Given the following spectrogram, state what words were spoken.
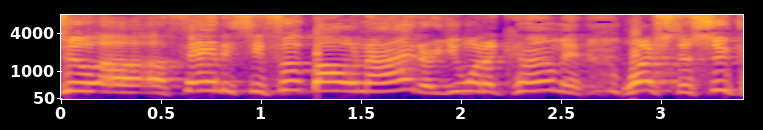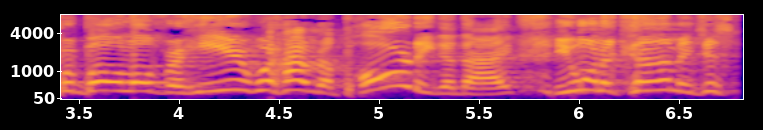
to a, a fantasy football night or you want to come and watch the Super Bowl over here? We're having a party tonight. You want to come and just,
